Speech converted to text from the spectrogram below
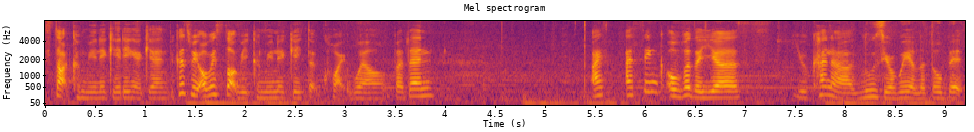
start communicating again because we always thought we communicated quite well, but then I, I think over the years you kind of lose your way a little bit.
